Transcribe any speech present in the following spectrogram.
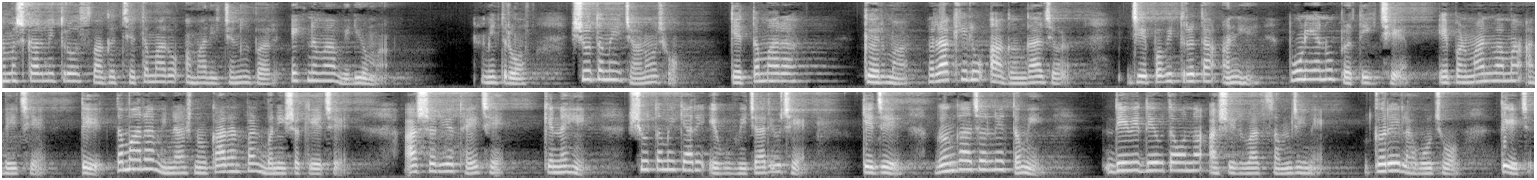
નમસ્કાર મિત્રો, સ્વાગત છે તમારું અમારી ચેનલ પર એક નવા વિડીયોમાં. મિત્રો, શું તમે જાણો છો કે તમારા ઘરમાં રાખેલું આ ગંગાજળ જે પવિત્રતા અને પુણ્યનું પ્રતીક છે, એ પણ માનવામાં આવે છે? તે તમારા વિનાશનું કારણ પણ બની શકે છે. આશ્ચર્ય થાય છે કે નહીં, શું તમે ક્યારે એવું વિચાર્યું છે કે જે ગંગાજળને તમે દેવી દેવતાઓના આશીર્વાદ સમજીને ઘરે લાવો છો, તે જ.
